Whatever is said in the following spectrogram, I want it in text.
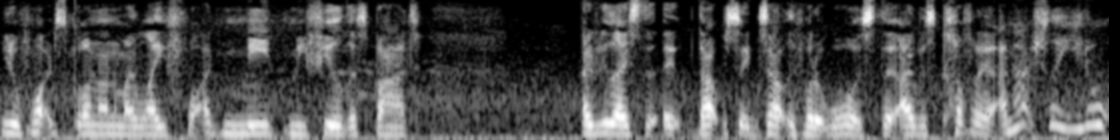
you know, what has gone on in my life, what had made me feel this bad, I realised that it, that was exactly what it was, that I was covering it. And actually, you know,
